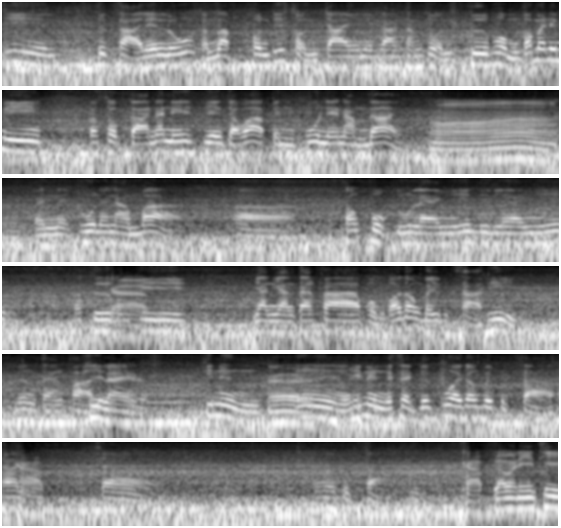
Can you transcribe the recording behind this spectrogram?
ที่ศึกษาเรียนรู้สำหรับคนที่สนใจในการทำสวน คือผมก็ไม่ได้มีประสบการณ์ด้านนี้ เพียงแต่ว่าเป็นผู้แนะนำได้ อ๋อ เป็นผู้แนะนำว่าเอ่อต้องปลูกดูแลอย่างนี้ดูแลอย่างนี้ ก็คือครับบางทีอย่างอย่างแตงฟ้าผมก็ต้องไปปรึกษาพี่เรื่องแตงฟ้าพี่อะไรอะพี่หนึ่งเอออื มพี่หนึ่งเกษตรกล้วยต้องไปปรึกษาท่านครับใช่ต้องไปปรึกษาครับ แล้ววันนี้ที่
